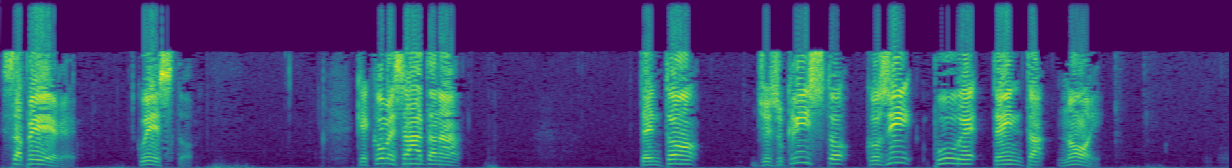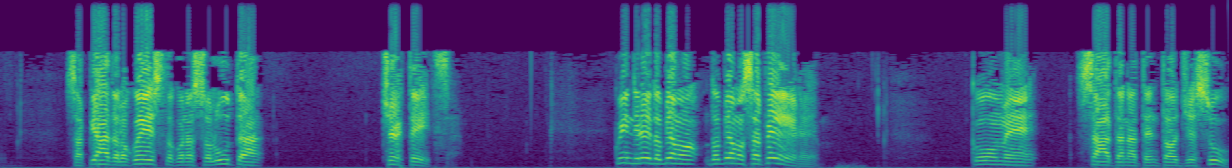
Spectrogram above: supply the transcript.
sapere questo, che come Satana tentò Gesù Cristo, così pure tenta noi. Sappiatelo questo con assoluta certezza. Quindi noi dobbiamo, dobbiamo sapere come Satana tentò Gesù,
